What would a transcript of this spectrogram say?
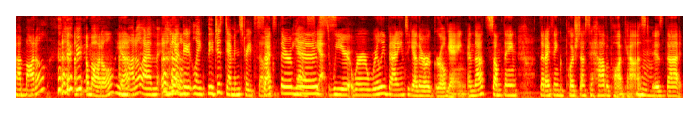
A model? a model. yeah. A model. Um, yeah, they like it just demonstrates though. Sex therapist. Yes, yes. We're we're really banding together a girl gang, and that's something that I think pushed us to have a podcast. Mm-hmm. Is that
